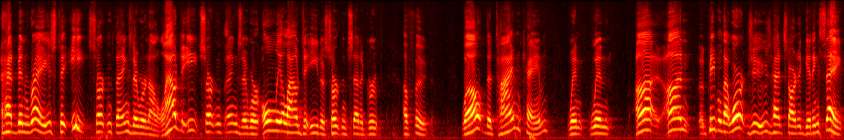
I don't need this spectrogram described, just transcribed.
had been raised to eat certain things. They were not allowed to eat certain things, they were only allowed to eat a certain set of group of food. Well, the time came when, when uh, un, people that weren't Jews had started getting saved.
